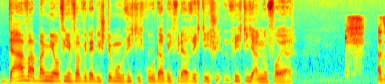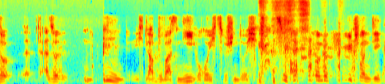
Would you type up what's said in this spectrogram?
da war bei mir auf jeden Fall wieder die Stimmung richtig gut. Da habe ich wieder richtig, richtig angefeuert. Also, äh, also ich glaube, du warst nie ruhig zwischendurch. Das war auch nur Gefühl von dir.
